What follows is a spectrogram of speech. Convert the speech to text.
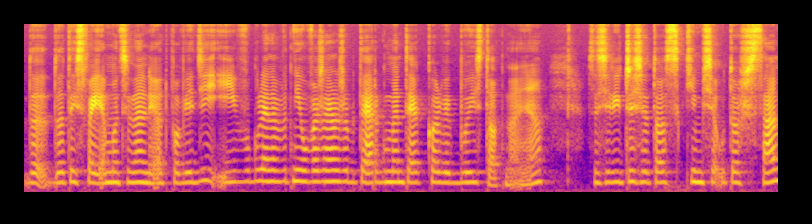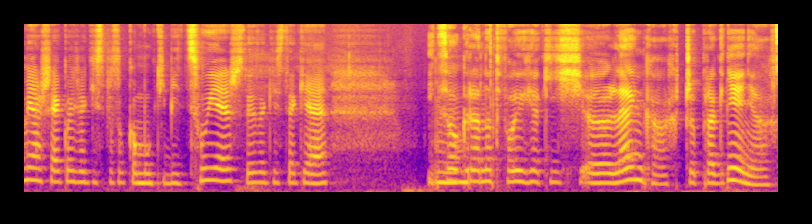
do, do tej swojej emocjonalnej odpowiedzi i w ogóle nawet nie uważają, żeby te argumenty jakkolwiek były istotne, nie? W sensie liczy się to, z kim się utożsamiasz jakoś, w jakiś sposób komu kibicujesz, to jest jakieś takie... I co mm. gra na twoich jakichś e, lękach czy pragnieniach?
